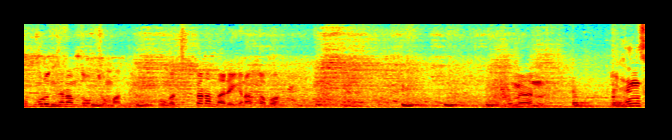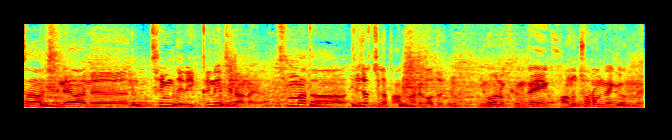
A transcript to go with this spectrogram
못 부른 사람도 엄청 많네요. 뭔가 특별한 날이긴 한가 봐. 보면 이 행사 진행하는 팀들이 끊이질 않아요. 팀마다 티셔츠가 다 다르거든요. 이거는 굉장히 관우처럼 생겼네.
